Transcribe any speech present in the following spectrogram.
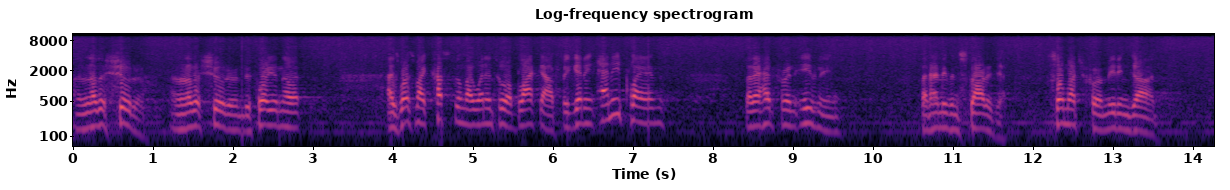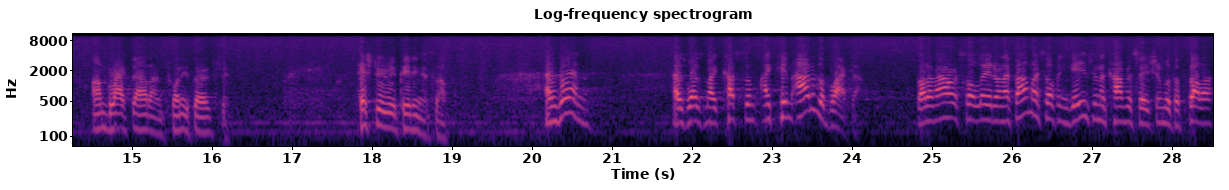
and another shooter, and another shooter, and before you know it, as was my custom, I went into a blackout, forgetting any plans that I had for an evening that hadn't even started yet. So much for meeting God. I'm blacked out on 23rd Street. History repeating itself. And then, as was my custom, I came out of the blackout about an hour or so later, and I found myself engaged in a conversation with a fella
